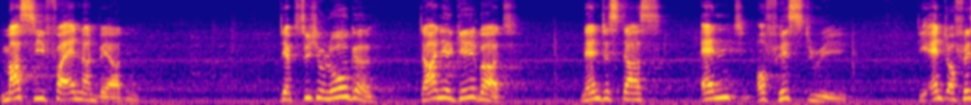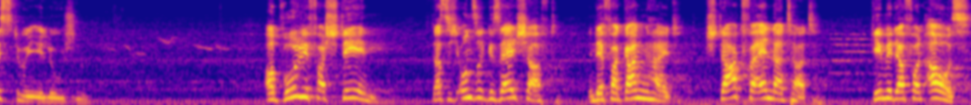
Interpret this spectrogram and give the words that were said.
massiv verändern werden. Der Psychologe Daniel Gilbert nennt es das End of History, die End of History Illusion. Obwohl wir verstehen, dass sich unsere Gesellschaft in der Vergangenheit stark verändert hat, gehen wir davon aus,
